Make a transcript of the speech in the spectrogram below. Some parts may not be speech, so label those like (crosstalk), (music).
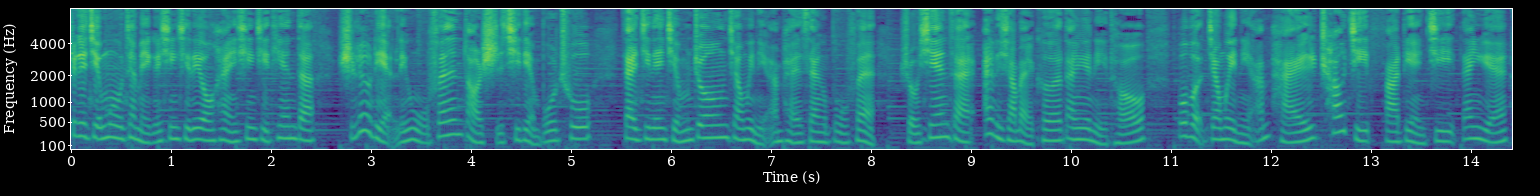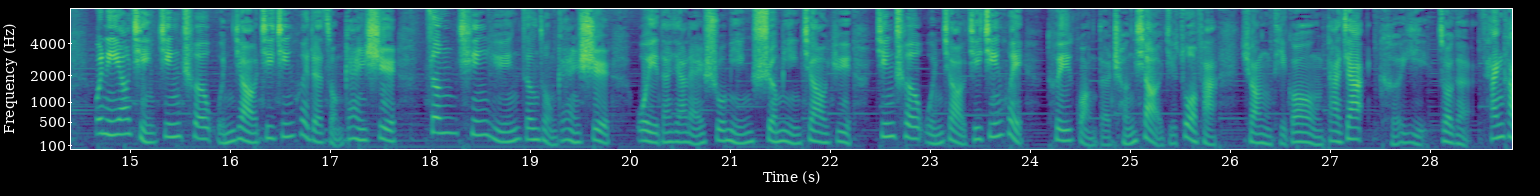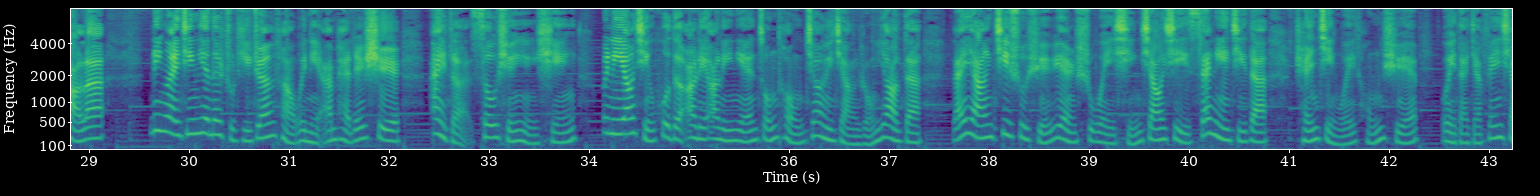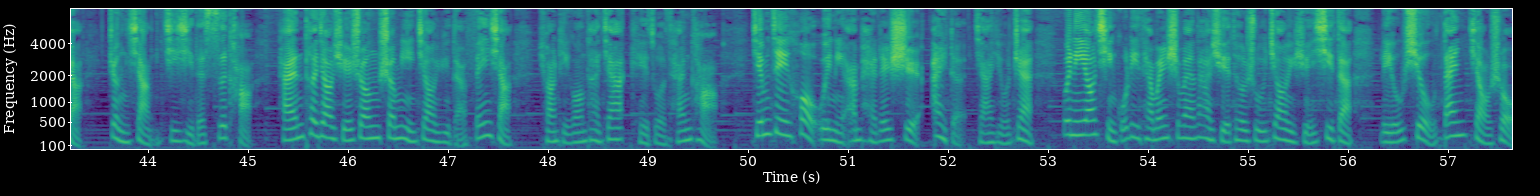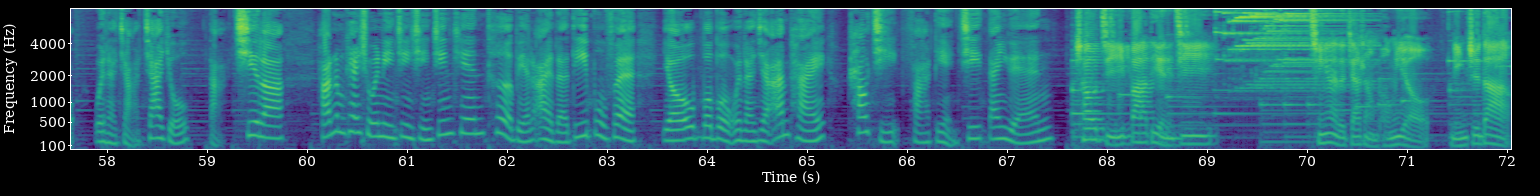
这个节目在每个星期六和星期天的十六点零五分到十七点播出。在今天节目中，将为你安排三个部分。首先，在“爱的小百科”单元里头，波波将为你安排“超级发电机”单元，为您邀请金车文教基金会的总干事曾青云曾总干事，为大家来说明生命教育金车文教基金会推广的成效以及做法，希望提供大家可以做个参考了。另外，今天的主题专访为你安排的是《爱的搜寻引擎》，为您邀请获得二零二零年总统教育奖荣耀的南阳技术学院数位行销系三年级的陈景维同学，为大家分享正向积极的思考，谈特教学生生命教育的分享，希望提供大家可以做参考。节目最后为您安排的是《爱的加油站》，为您邀请国立台湾师范大学特殊教育学系的刘秀丹教授为大家加油打气了。好，那么开始为您进行今天特别的爱的第一部分，由波波为大家安排超级发电机单元。超级发电机，亲爱的家长朋友，您知道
